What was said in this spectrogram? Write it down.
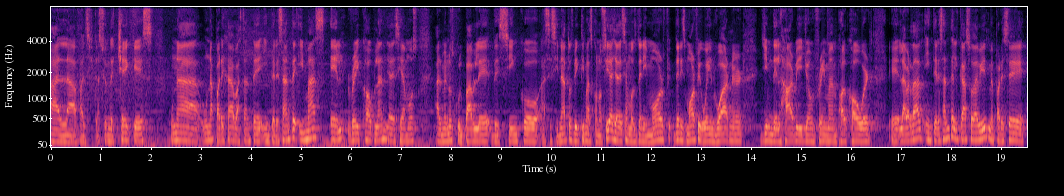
a la falsificación de cheques, una, una pareja bastante interesante y más él, Ray Copeland, ya decíamos, al menos culpable de cinco asesinatos, víctimas conocidas, ya decíamos Dennis Murphy, Wayne Warner, Jim Dale Harvey, John Freeman, Paul Coward. Eh, la verdad, interesante el caso, David, me parece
